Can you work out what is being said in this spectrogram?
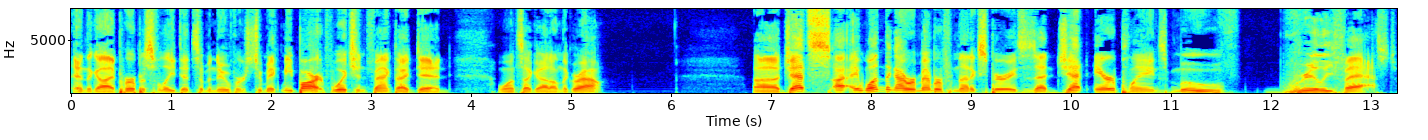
and the guy purposefully did some maneuvers to make me barf, which in fact I did once I got on the ground. Uh, jets. I, one thing I remember from that experience is that jet airplanes move really fast,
